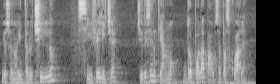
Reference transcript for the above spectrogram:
Io sono Italo Cillo, sii felice, ci risentiamo dopo la pausa pasquale.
